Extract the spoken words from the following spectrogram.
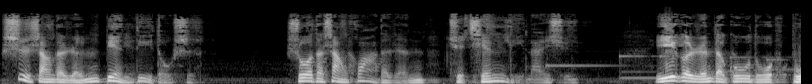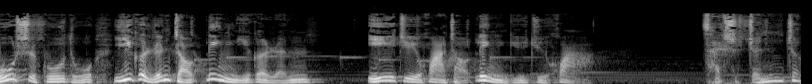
世上的人遍地都是，说得上话的人却千里难寻。”一个人的孤独不是孤独，一个人找另一个人，一句话找另一句话，才是真正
